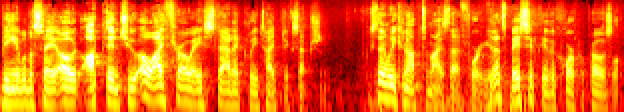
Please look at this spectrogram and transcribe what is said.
being able to say, oh, opt into, oh, I throw a statically typed exception. Because then we can optimize that for you. That's basically the core proposal.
